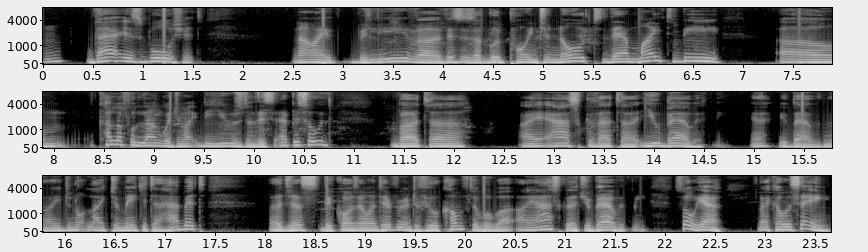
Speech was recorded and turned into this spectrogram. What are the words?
Hmm? That is bullshit. Now, I believe uh, this is a good point to note. There might be um, colorful language might be used in this episode, but uh, I ask that uh, you bear with me. Yeah, you bear with me. I do not like to make it a habit uh, just because I want everyone to feel comfortable, but I ask that you bear with me. So, yeah, like I was saying,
